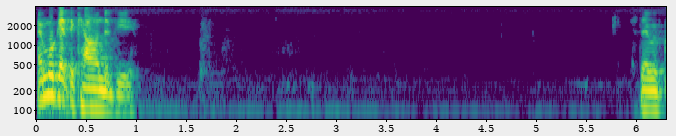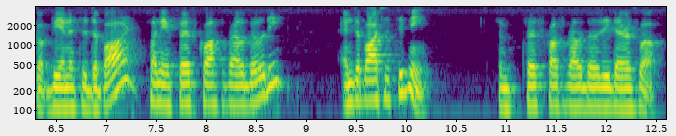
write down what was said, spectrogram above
And we'll get the calendar view. So there we've got Vienna to Dubai, plenty of first class availability, and Dubai to Sydney, some first class availability there as well.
